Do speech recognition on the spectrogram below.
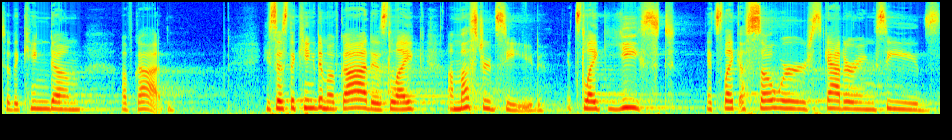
to the kingdom of God. He says the kingdom of God is like a mustard seed, it's like yeast, it's like a sower scattering seeds.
